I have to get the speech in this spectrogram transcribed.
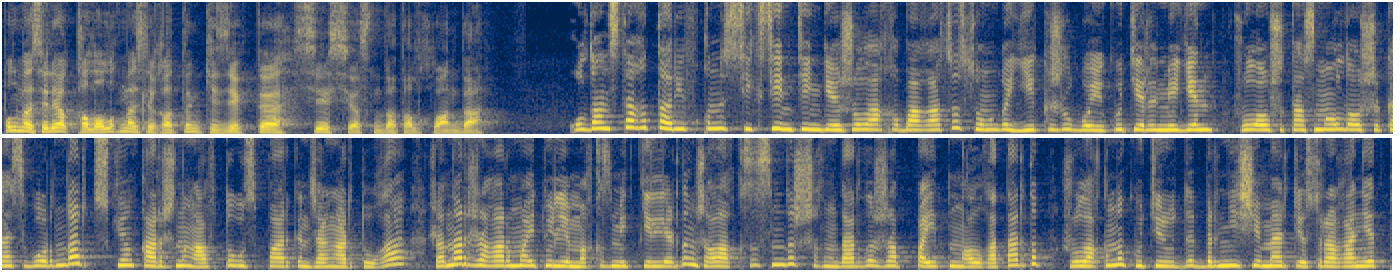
Бұл мәселе қалалық мәслихаттың кезекті сессиясында талқыланды. Қолданыстағы тариф құны 80 теңге жолақы бағасы соңғы екі жыл бойы көтерілмеген. Жолаушы тасымалдаушы кәсіпорындар түскен қаржының автобус паркін жаңартуға, жанар жағармай төлемі қызметкерлердің жалақысы сынды шығындарды жаппайтын алға тартып, жолақыны көтеруді бірнеше мәрте сұраған еді.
